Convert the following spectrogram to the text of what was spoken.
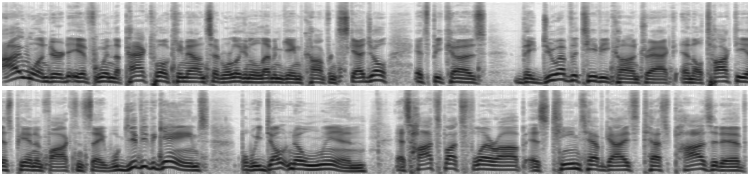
I wondered if when the Pac 12 came out and said we're looking at an 11 game conference schedule, it's because they do have the TV contract and they'll talk to ESPN and Fox and say, we'll give you the games, but we don't know when. As hotspots flare up, as teams have guys test positive,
